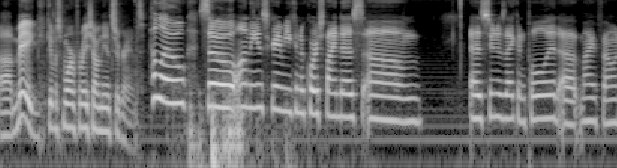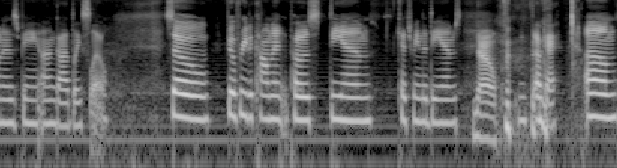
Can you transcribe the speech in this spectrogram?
Uh, Meg, give us more information on the Instagrams. Hello. So on the Instagram, you can of course find us. Um, as soon as I can pull it up, my phone is being ungodly slow. So feel free to comment, post, DM, catch me in the DMs. No. Okay. um,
